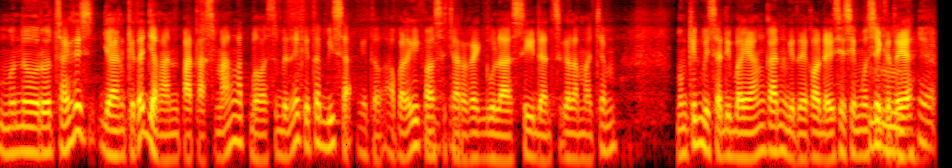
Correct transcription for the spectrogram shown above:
menurut saya sih jangan kita jangan patah semangat bahwa sebenarnya kita bisa gitu. Apalagi kalau secara regulasi dan segala macam mungkin bisa dibayangkan gitu ya kalau dari sisi musik gitu ya Iya.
